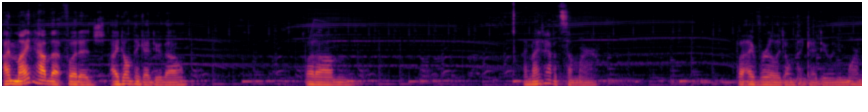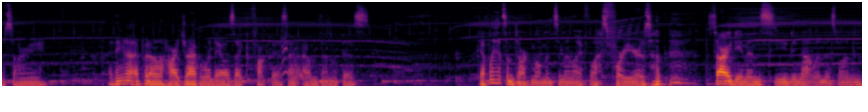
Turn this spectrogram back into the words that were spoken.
I might have that footage. I don't think I do though. But um I might have it somewhere. But I really don't think I do anymore. I'm sorry. I think I put it on a hard drive and one day I was like, fuck this. I, I'm done with this. Definitely had some dark moments in my life the last four years. sorry, demons. You did not win this one.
